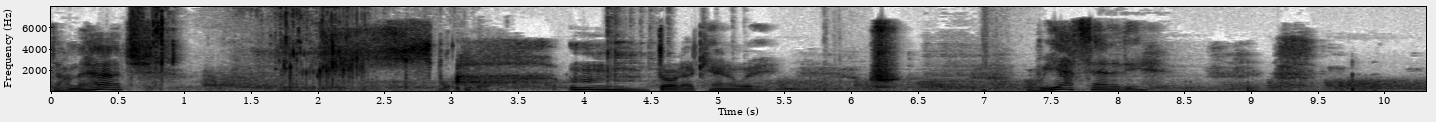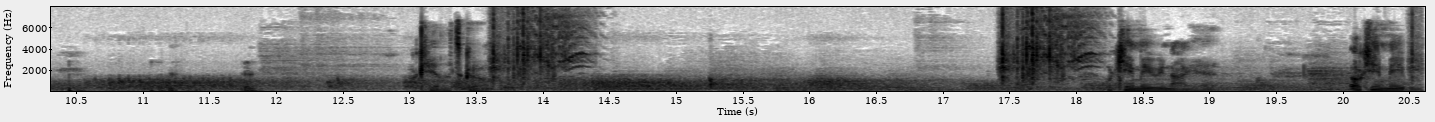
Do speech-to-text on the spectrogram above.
Down the hatch. Mmm, throw that can away. Are we at sanity? Okay, let's go. Okay, maybe not yet. Okay, maybe.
